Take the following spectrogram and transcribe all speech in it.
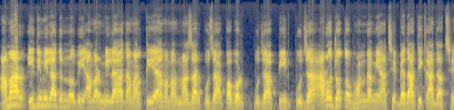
আমার ঈদ মিলাদুল নবী, আমার মিলাদ, আমার কিয়াম, আমার মাজার পূজা, কবর পূজা, পীর পূজা আরও যত ভণ্ডামি আছে, বেদাতি কাজ আছে,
